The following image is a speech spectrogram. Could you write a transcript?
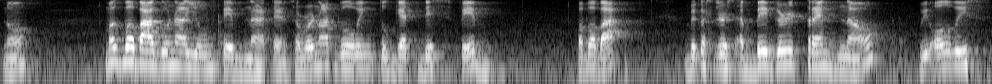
no? Magbabago na yung fib natin. So we're not going to get this fib pababa because there's a bigger trend now. We always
